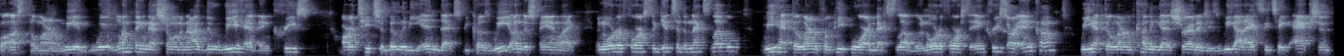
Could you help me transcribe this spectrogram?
for us to learn. We, we one thing that Shawn and I do, we have increased our teachability index because we understand like in order for us to get to the next level, we have to learn from people who are next level. In order for us to increase our income, we have to learn cutting edge strategies. We got to actually take action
